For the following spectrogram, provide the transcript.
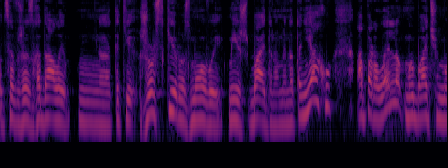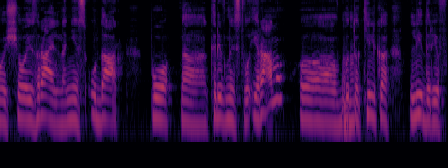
е, це вже згадали такі жорсткі розмови між Байденом і Натаньяху. А паралельно ми бачимо, що Ізраїль наніс удар по керівництву Ірану. Вбито кілька лідерів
